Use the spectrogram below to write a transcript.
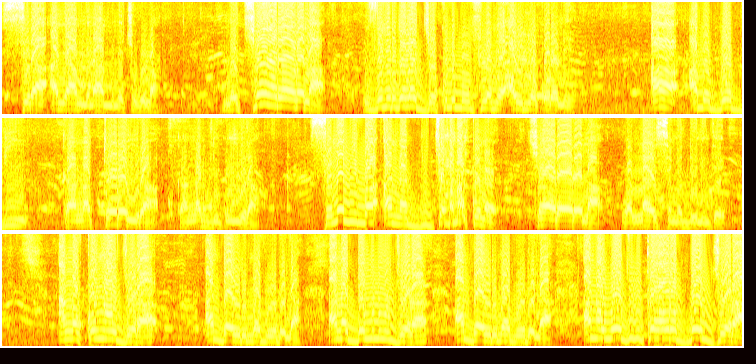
sira an y'a minɛ a minɛ cogo la mɛ tiɲɛ yɛrɛ yɛrɛ la zigiridala jɛkulu min filɛ nin aw ɲɛkɔrɔ nin a an bɛ bɔ bi k'an ka tɔɔrɔ yira k'an ka degun yira sɛnɛ min b'a an kan bi jamana kɔnɔ tiɲɛ yɛrɛ yɛrɛ la walayi sɛgɛn denni tɛ an ka kɔɲɔw jɔra an dayirimɛ b'o de la an ka denmisɛnninw jɔra an dayirimɛ b'o de la an ka wajulukɛyɔrɔbaw jɔra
